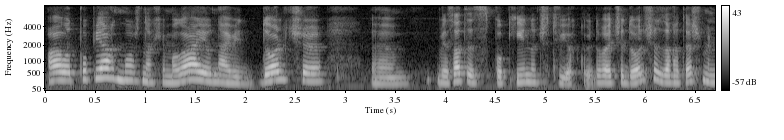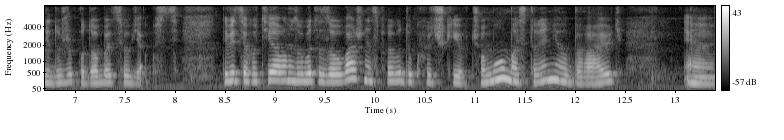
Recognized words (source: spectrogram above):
А от поп'яр можна хімалаю, навіть дольче е, в'язати спокійно четвіркою. До речі, дольче зараз теж мені дуже подобається у якості. Дивіться, хотіла вам зробити зауваження з приводу крючків. Чому майстрині обирають е,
